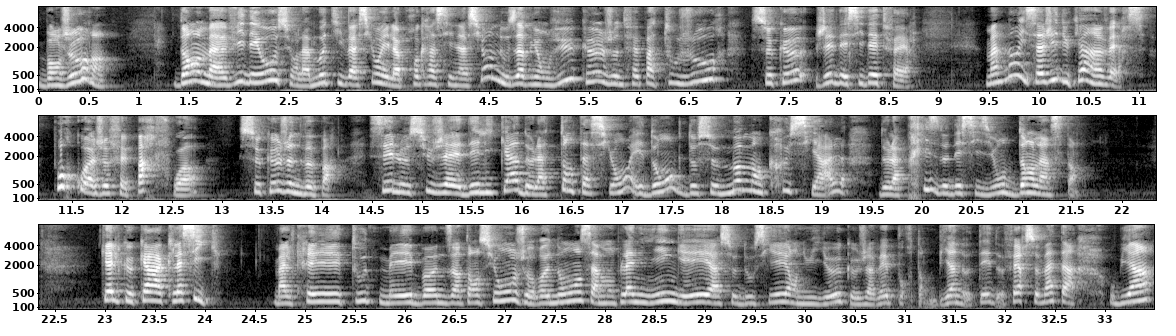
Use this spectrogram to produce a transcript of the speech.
Bonjour. Dans ma vidéo sur la motivation et la procrastination, nous avions vu que je ne fais pas toujours ce que j'ai décidé de faire. Maintenant, il s'agit du cas inverse. Pourquoi je fais parfois ce que je ne veux pas? C'est le sujet délicat de la tentation et donc de ce moment crucial de la prise de décision dans l'instant. Quelques cas classiques. Malgré toutes mes bonnes intentions, je renonce à mon planning et à ce dossier ennuyeux que j'avais pourtant bien noté de faire ce matin. Ou bien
